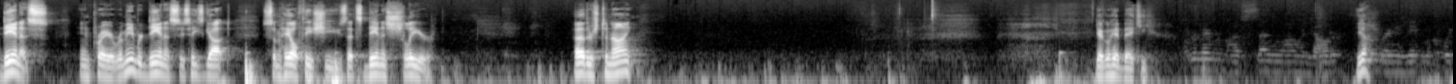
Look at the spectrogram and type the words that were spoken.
Dennis, in prayer. Remember Dennis as he's got some health issues. That's Dennis Schleer. Others tonight? Yeah, go ahead, Becky. remember my son-in-law and daughter, Yeah. Randy and Nick McCoy,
